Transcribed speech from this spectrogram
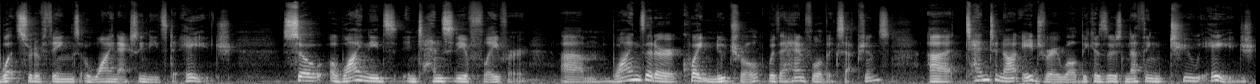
what sort of things a wine actually needs to age. So a wine needs intensity of flavor. Um, wines that are quite neutral, with a handful of exceptions, uh, tend to not age very well because there's nothing to age.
